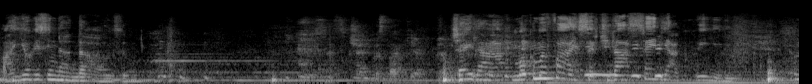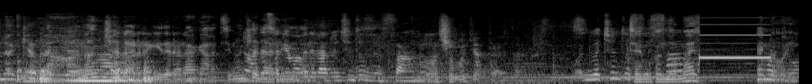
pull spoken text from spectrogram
Ma io che si andavo su. C'è questa chiave. C'hai la... Ma come fa a esserci la sedia qui? Una chiave. No, non c'è da ridere, ragazzi, non No, c'è da adesso andiamo a vedere la 260. La lasciamo chi aperta 260. Secondo me è noi.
